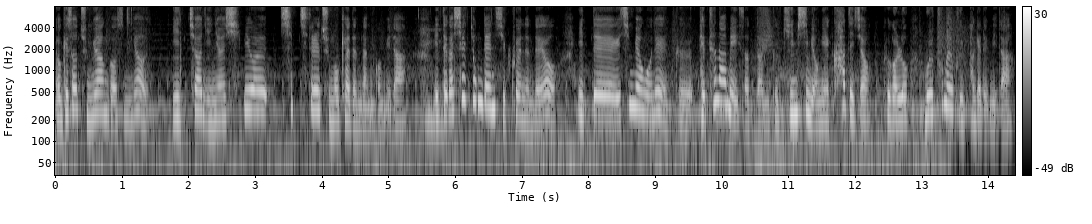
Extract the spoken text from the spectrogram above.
여기서 중요한 것은요. 2002년 12월 17일 주목해야 된다는 겁니다. 음. 이때가 실종된 직후였는데요. 이때 신명호는 그 베트남에 있었던 그 김씨 명의의 카드죠. 그걸로 물품을 구입하게 됩니다.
